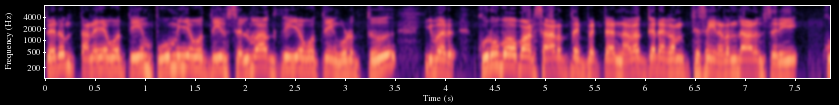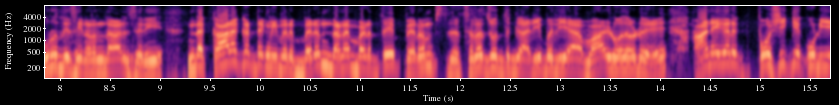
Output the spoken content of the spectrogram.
பெரும் தனயோகத்தையும் பூமி யோகத்தையும் செல்வாக்கு யோகத்தையும் கொடுத்து இவர் குரு பகவான் சாரத்தை பெற்ற நவக்கிரகம் திசை நடந்தாலும் சரி குரு திசை நடந்தாலும் சரி இந்த காலகட்டங்களில் இவர் பெரும் தனம்படுத்து பெரும் சி- சிரசொத்துக்கு அதிபதியாக வாழ்வதோடு அநேகர் போஷிக்கக்கூடிய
